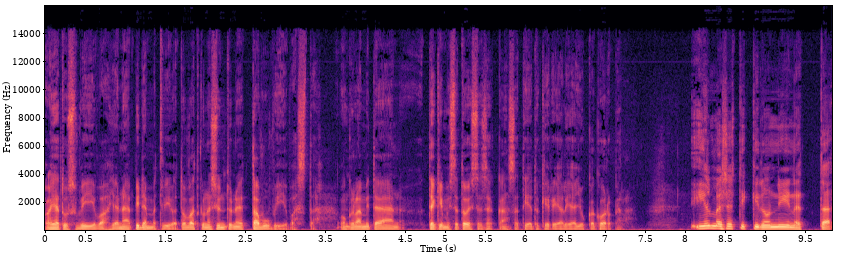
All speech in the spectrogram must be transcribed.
ajatusviiva ja nämä pidemmät viivat, ovatko ne syntyneet tavuviivasta? Onko nämä mitään tekemistä toistensa kanssa, tietokirjailija Jukka Korpela? Ilmeisestikin on niin, että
